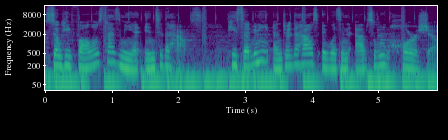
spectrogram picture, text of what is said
So he follows Tasmiyah into the house. He said when he entered the house, it was an absolute horror show.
